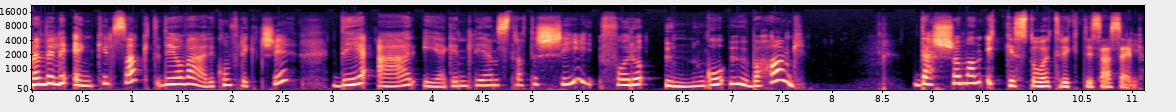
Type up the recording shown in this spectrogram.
Men veldig enkelt sagt, det å være konfliktsky, det er egentlig en strategi for å unngå ubehag. Dersom man ikke står trygt i seg selv.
